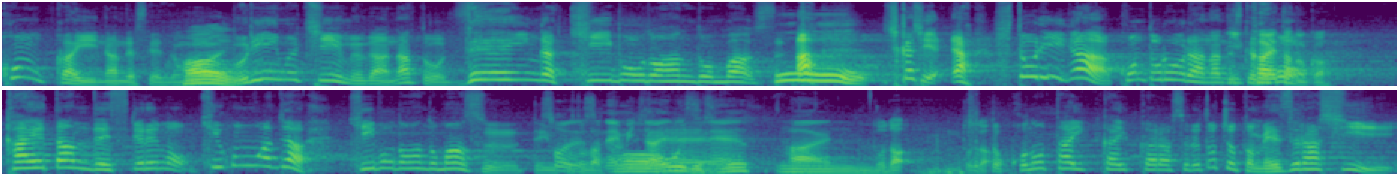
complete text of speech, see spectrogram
今回なんですけれども、はい。ブリームチームがなんと全員がキーボードマウス。おあーしかしあ1人がコントローラーなんですけども変えたのか。変えたんですけれども基本はじゃあキーボードマウスっていうことだったそうですねみたいですね。多いですね。はい。うん。どうだちょっとこの大会からするとちょっと珍しい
